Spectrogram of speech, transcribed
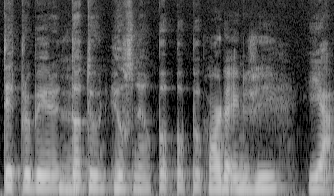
Dit proberen, Ja. dat doen, heel snel. Pop, pop, pop. Harde energie. Ja,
